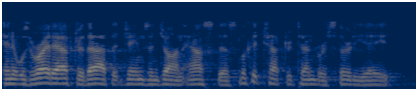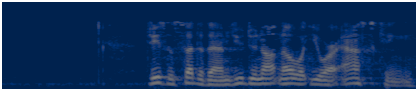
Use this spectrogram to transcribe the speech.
And it was right after that that James and John asked this. Look at chapter 10, verse 38. Jesus said to them, You do not know what you are asking.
